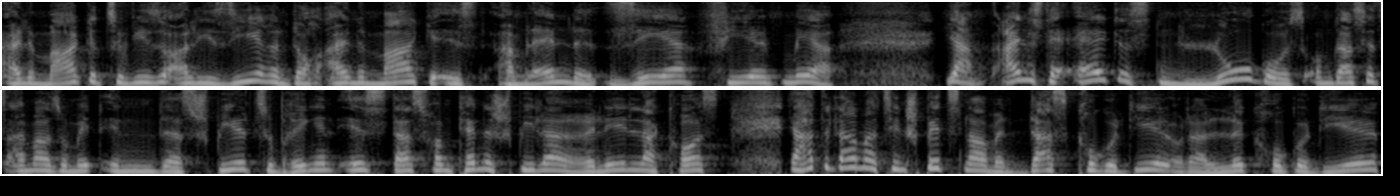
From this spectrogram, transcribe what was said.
eine Marke zu visualisieren, doch eine Marke ist am Ende sehr viel mehr. Ja, eines der ältesten Logos, um das jetzt einmal so mit in das Spiel zu bringen, ist das vom Tennisspieler René Lacoste. Er hatte damals den Spitznamen Das Krokodil oder Le Krokodil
